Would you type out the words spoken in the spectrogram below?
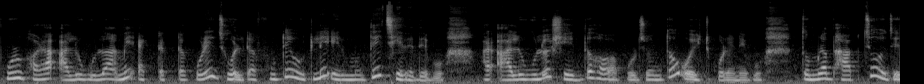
পুর ভরা আলুগুলো আমি একটা একটা করে ঝোলটা ফুটে উঠলে এর মধ্যে ছেড়ে দেব। আর আলুগুলো সেদ্ধ হওয়া পর্যন্ত ওয়েট করে নেব। তোমরা ভাবছ যে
